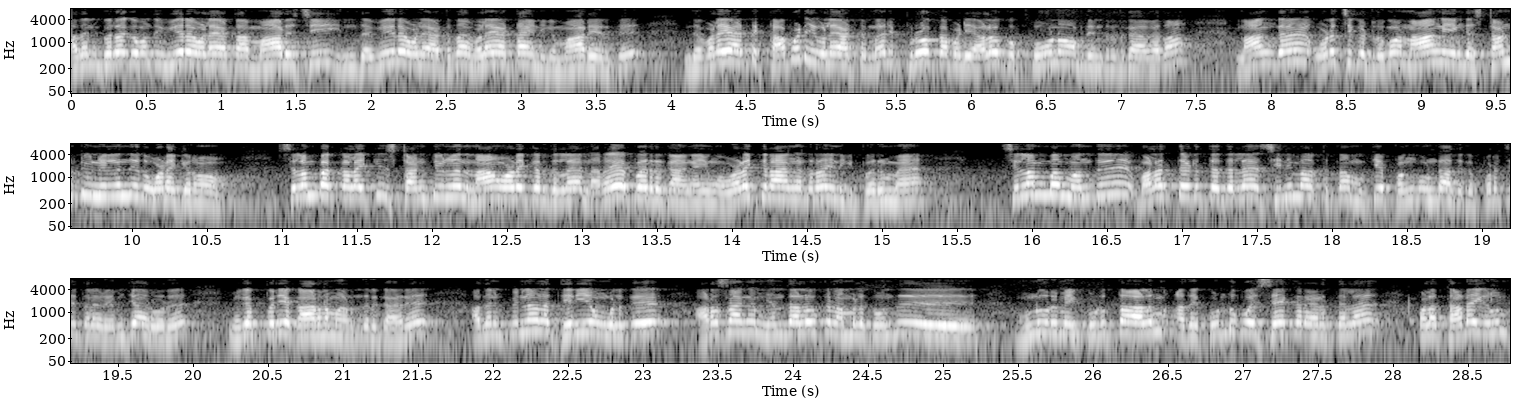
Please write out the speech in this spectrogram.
அதன் பிறகு வந்து வீர விளையாட்டாக மாறிச்சு. இந்த வீர விளையாட்டு தான் விளையாட்டாக இன்றைக்கி மாறியிருக்கு இந்த விளையாட்டு கபடி விளையாட்டு மாதிரி ப்ரோ கபடி அளவுக்கு போகணும் அப்படின்றதுக்காக தான் நாங்கள் உடைச்சிக்கிட்டு இருக்கோம். நாங்கள் எங்கள் ஸ்டண்ட்யூனிலேருந்து இது உடைக்கிறோம். சிலம்பக்கலைக்கு ஸ்டண்ட்யூன்லேருந்து நான் உடைக்கிறதில்ல. நிறைய பேர் இருக்காங்க. இவங்க உழைக்கிறாங்கன்றது இன்றைக்கி பெருமை. சிலம்பம் வந்து வளர்த்தெடுத்ததில் சினிமாவுக்கு தான் முக்கிய பங்கு உண்டு. அதுக்கு புரட்சித் தலைவர் எம்ஜிஆர் ஒரு மிகப்பெரிய காரணமாக இருந்திருக்காரு. அதன் பின்னால் தெரியும் உங்களுக்கு அரசாங்கம் எந்த அளவுக்கு நம்மளுக்கு வந்து முன்னுரிமை கொடுத்தாலும் அதை கொண்டு போய் சேர்க்குற இடத்துல பல தடைகளும்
